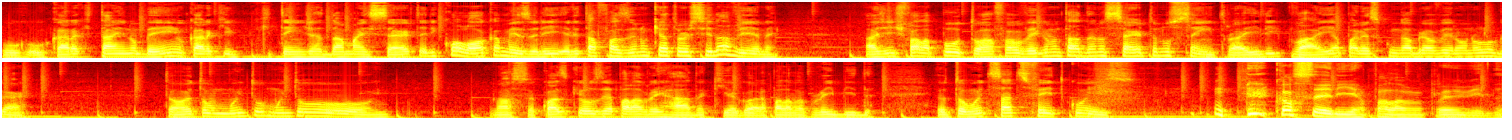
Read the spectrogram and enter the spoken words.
O, o cara que tá indo bem, o cara que, que tende a dar mais certo, ele coloca mesmo. Ele, ele tá fazendo o que a torcida vê, né? A gente fala, puto, o Rafael Veiga não tá dando certo no centro. Aí ele vai e aparece com o Gabriel Verão no lugar. Então eu tô muito, muito. Nossa, quase que eu usei a palavra errada aqui agora, a palavra proibida. Eu tô muito satisfeito com isso. Qual seria a palavra proibida?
